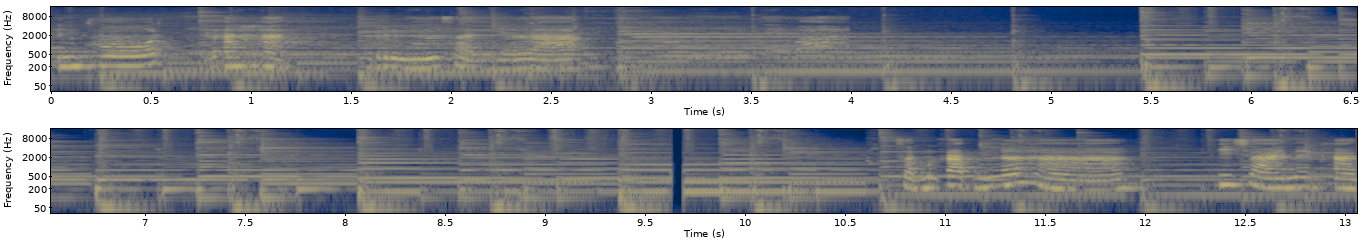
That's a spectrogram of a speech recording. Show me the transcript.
เป็นโค้ด รหัส หรือสัญลักษณ์สำหรับเนื้อหาที่ใช้ในการ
